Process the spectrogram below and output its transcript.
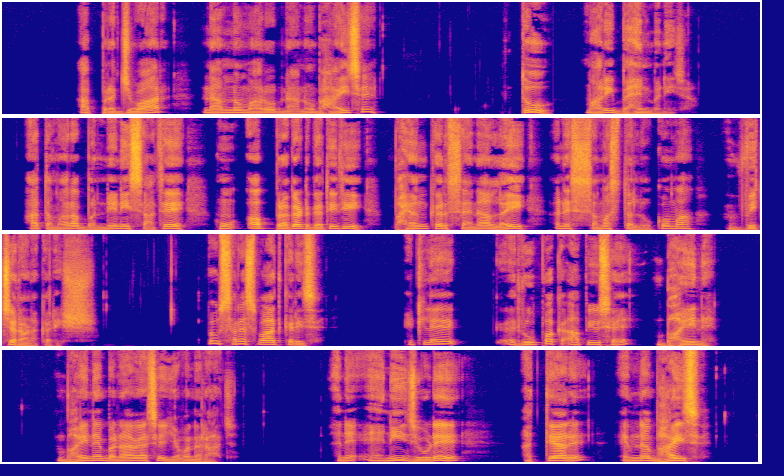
આ પ્રજ્વાર નામનો મારો નાનો ભાઈ છે. તું મારી બહેન બની જા. આ તમારા બંનેની સાથે હું અપ્રગટ ગતિથી ભયંકર સેના લઈ અને સમસ્ત લોકોમાં વિચરણ કરીશ. બહુ સરસ વાત કરી છે. એટલે રૂપક આપ્યું છે ભયને. ભયને બનાવ્યા છે યવનરાજ. અને એની જોડે અત્યારે એમના ભાઈ છે.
